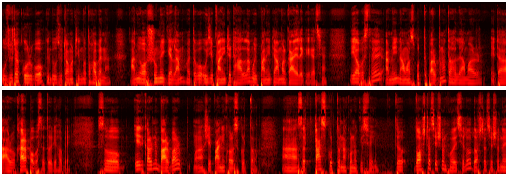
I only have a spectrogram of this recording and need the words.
উজুটা করব, কিন্তু উজুটা আমার ঠিকমতো হবে না। আমি ওয়াশরুমে গেলাম হয়তো বা ওই যে পানিটা ঢাললাম, ওই পানিটা আমার গায়ে লেগে গেছে। এই অবস্থায় আমি নামাজ পড়তে পারব না, তাহলে আমার এটা আরও খারাপ অবস্থা তৈরি হবে। সো এর কারণে বারবার সে পানি খরচ করতো। সো টাচ করতো না কোনো কিছুই। তো দশটা সেশন হয়েছিল। দশটা সেশনে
